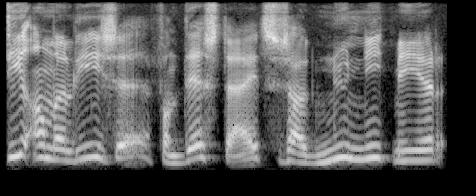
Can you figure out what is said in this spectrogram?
Die analyse van destijds zou ik nu niet meer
